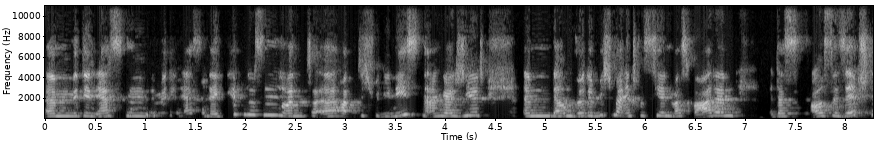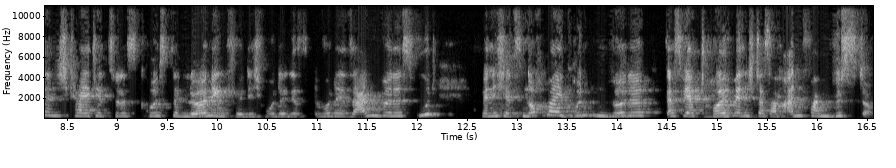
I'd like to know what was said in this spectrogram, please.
ähm, mit, den ersten, mit den ersten Ergebnissen und äh, habe dich für die nächsten engagiert. Ähm, darum würde mich mal interessieren, was war denn das aus der Selbstständigkeit jetzt so das größte Learning für dich, wo du, das, wo du sagen würdest, gut, wenn ich jetzt nochmal gründen würde, das wäre toll, wenn ich das am Anfang wüsste.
